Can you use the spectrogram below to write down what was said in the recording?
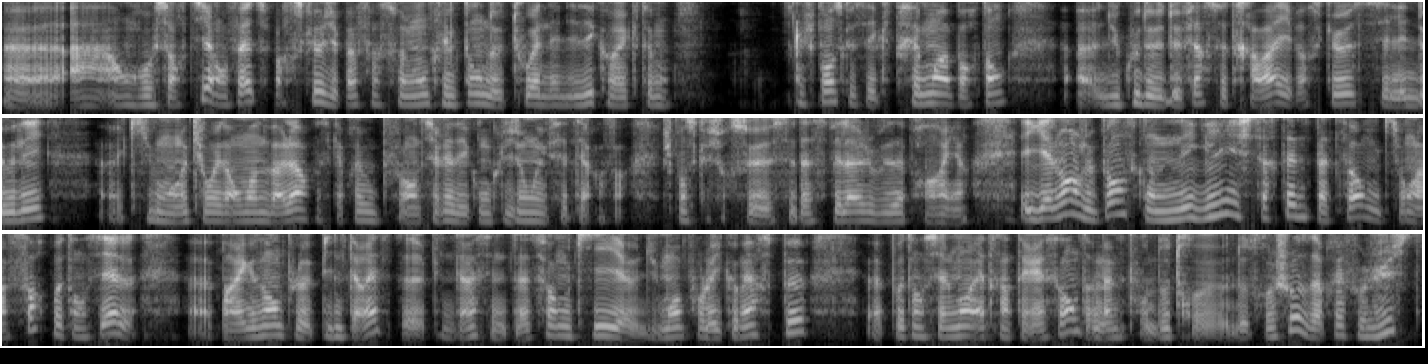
à en ressortir en fait, parce que j'ai pas forcément pris le temps de tout analyser correctement. Je pense que c'est extrêmement important euh, du coup de, de, faire ce travail parce que c'est les données euh, qui vont qui ont énormément de valeur parce qu'après vous pouvez en tirer des conclusions etc. Enfin, je pense que sur ce, cet aspect-là, je vous apprends rien. Également, je pense qu'on néglige certaines plateformes qui ont un fort potentiel. Euh, par exemple, Pinterest. Pinterest, c'est une plateforme qui, du moins pour le e-commerce, peut potentiellement être intéressante, même pour d'autres d'autres choses. Après, il faut juste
